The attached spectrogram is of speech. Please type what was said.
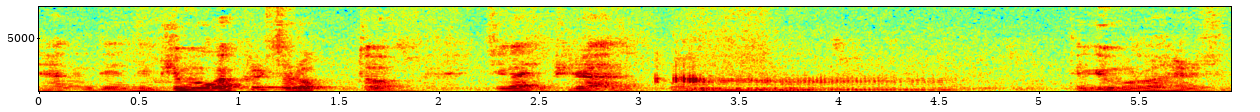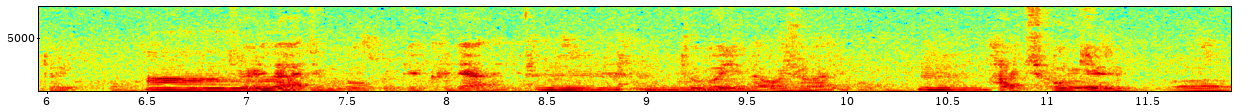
하는데 이제 규모가 클수록 더 시간이 필요하고 아. 대규모로 할 수도 있고 아. 저희는 아직 뭐 그렇게 크지 않으니까 음, 음. 두 분이 나오셔가지고 음. 하루 종일 뭐,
